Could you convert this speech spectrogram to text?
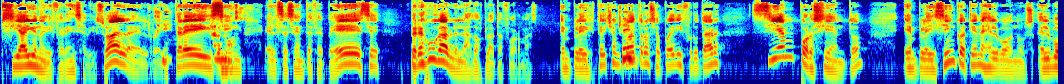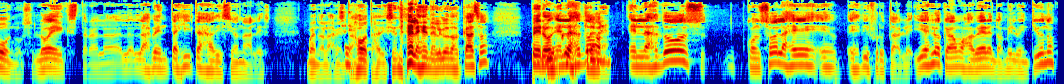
sí hay una diferencia visual, el ray tracing, el 60 FPS pero es jugable en las dos plataformas. En PlayStation 4 se puede disfrutar 100%, en Play 5 tienes el bonus, el bonus, lo extra, las ventajitas adicionales. Bueno, las ventajotas adicionales en algunos casos, pero en las, dos, en las dos consolas es, disfrutable. Y es lo que vamos a ver en 2021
